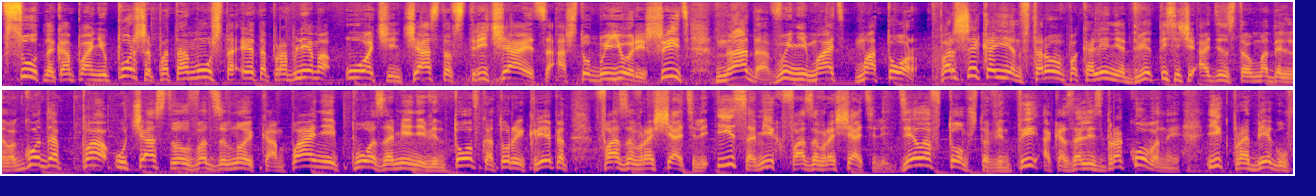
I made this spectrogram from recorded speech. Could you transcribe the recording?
в суд на компанию Porsche, потому что эта проблема очень часто встречается. А чтобы ее решить, надо вынимать мотор. Porsche Cayenne второго поколения 2011 модельного года поучаствовал в отзывной кампании по замене винтов, которые крепят фазовращатели и самих фазовращателей. Дело в том, что винты оказались бракованные, и к пробегу в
